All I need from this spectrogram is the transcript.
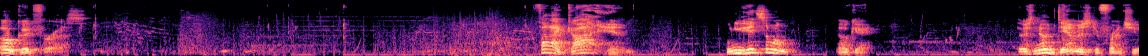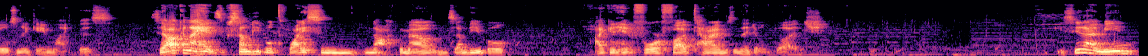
Oh, good for us. thought I got him. When you hit someone... Okay. There's no damage differentials in a game like this. So how can I hit some people twice and knock them out, and some people I can hit four or five times and they don't budge? You see what I mean?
